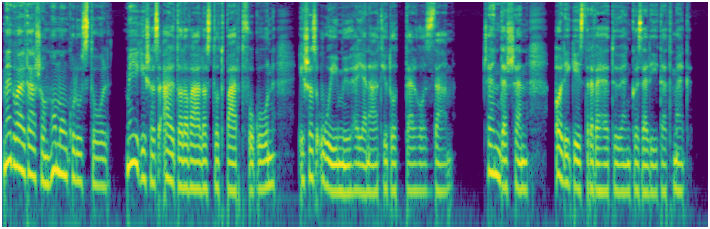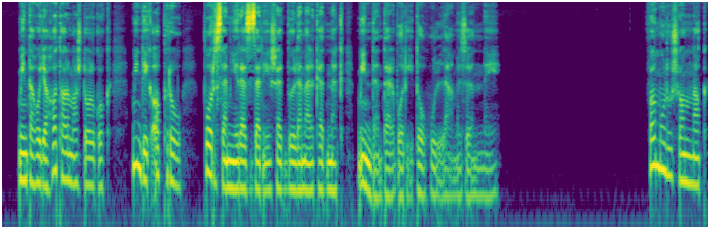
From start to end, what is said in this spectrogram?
Megváltásom homonkulusztól mégis az általa választott pártfogón és az új műhelyen átjutott el hozzám. Csendesen, alig észrevehetően közelített meg, mint ahogy a hatalmas dolgok mindig apró, porszemnyi rezzenésekből emelkednek mindent elborító hullámözönné. Famulusomnak,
